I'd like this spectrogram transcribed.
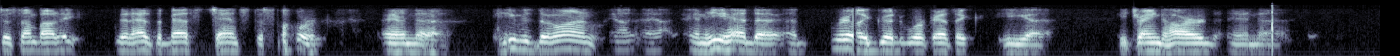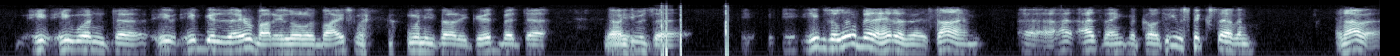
to somebody that has the best chance to score, and uh, he was the one, uh, and he had a, a really good work ethic. He uh, he trained hard, and uh, he he wouldn't uh, he he'd give everybody a little advice when when he thought he could, but uh, no, he was uh, he, he was a little bit ahead of his time, uh, I, I think, because he was six seven, and I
